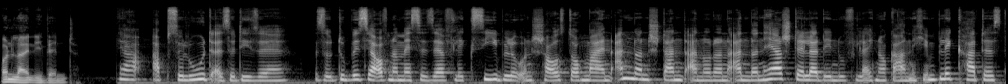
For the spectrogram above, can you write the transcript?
Online-Event. Ja, absolut. Also diese, also du bist ja auf einer Messe sehr flexibel und schaust doch mal einen anderen Stand an oder einen anderen Hersteller, den du vielleicht noch gar nicht im Blick hattest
